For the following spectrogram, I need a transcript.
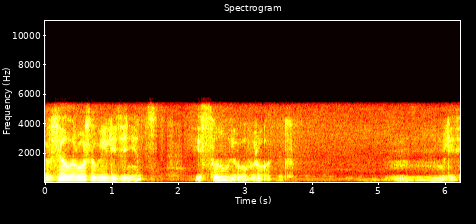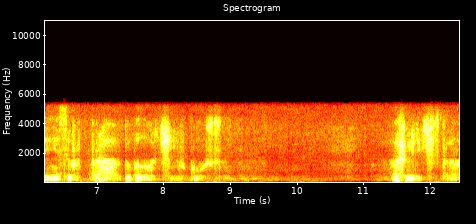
взял розовый леденец и сунул его в рот. М -м, леденец и вправду был очень вкусный. Ваше Величество,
